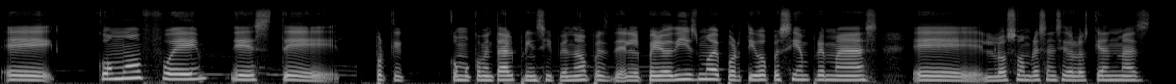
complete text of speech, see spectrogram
eh, cómo fue este porque como comentaba al principio, ¿no? Pues del periodismo deportivo, pues siempre más eh, los hombres han sido los que han más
